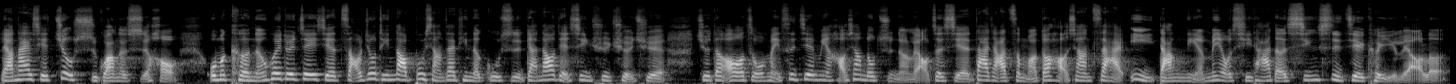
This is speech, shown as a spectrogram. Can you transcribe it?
聊那一些旧时光的时候，我们可能会对这些早就听到不想再听的故事感到点兴趣缺缺，觉得哦，怎么每次见面好像都只能聊这些？大家怎么都好像在忆当年，没有其他的新世界可以聊了。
